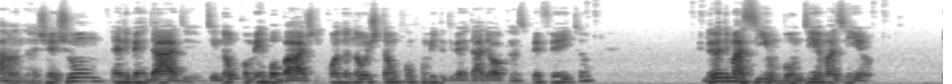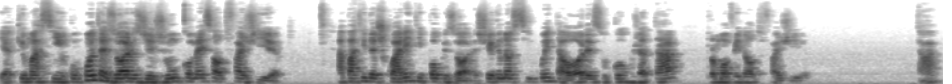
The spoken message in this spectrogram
Ana, jejum é liberdade de não comer bobagem quando não estão com comida de verdade ao alcance. Perfeito. Grande Mazinho, bom dia, Mazinho. E aqui o Marcinho, com quantas horas de jejum começa a autofagia? A partir das 40 e poucas horas. Chegando às 50 horas, o corpo já está promovendo a autofagia. Tá?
